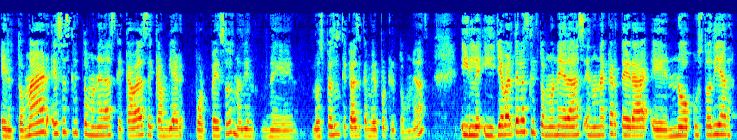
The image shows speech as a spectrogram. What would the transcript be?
el tomar esas criptomonedas que acabas de cambiar por pesos, más bien de los pesos que acabas de cambiar por criptomonedas, y, le, y llevarte las criptomonedas en una cartera eh, no custodiada.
